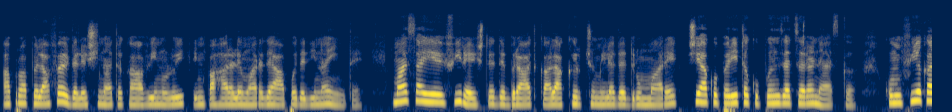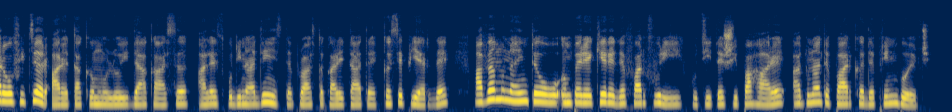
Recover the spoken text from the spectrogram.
aproape la fel de leșinată ca a vinului din paharele mari de apă de dinainte. Masa e firește de brad ca la cârciumile de drum mare și acoperită cu pânză țărănească. Cum fiecare ofițer are tacâmul lui de acasă, ales cu din adins de proastă calitate că se pierde, aveam înainte o împerechere de farfurii, cuțite și pahare, adunate parcă de prin bâlci.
